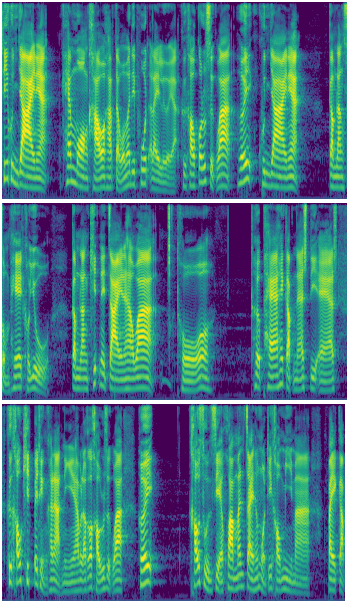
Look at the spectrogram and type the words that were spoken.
ที่คุณยายเนี่ย แค่มองเขาครับแต่ว่าไม่ได้พูดอะไรเลยอะ่ะคือเขาก็รู้สึกว่าเฮ้ยคุณยายเนี่ยกำลังสมเพศเขาอยู่กำลังคิดในใจนะฮะว่า โถ เธอแพ้ให้กับ Nash Diaz คือเขาคิดไปถึงขนาดนี้ครับแล้วก็เขารู้สึกว่า เฮ้ยเขาสูญเสียความมั่นใจทั้งหมดที่เขามีมาไปกับ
